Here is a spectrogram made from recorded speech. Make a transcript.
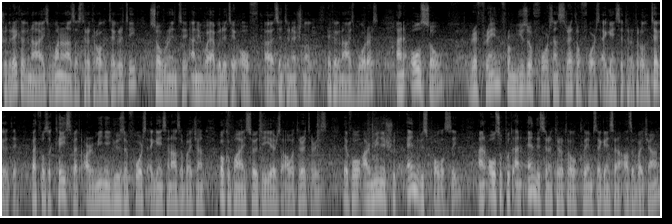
should recognize one another's territorial integrity, sovereignty, and inviolability of uh, its international recognized borders, and also refrain from use of force and threat of force against the territorial integrity. That was the case that Armenia used of force against an Azerbaijan occupied 30 years our territories. Therefore, Armenia should end this policy and also put an end to territorial claims against an Azerbaijan,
